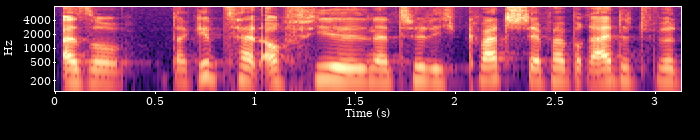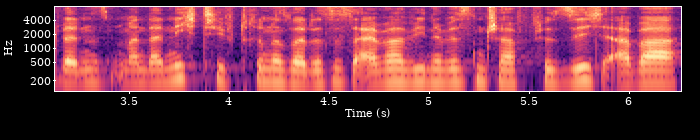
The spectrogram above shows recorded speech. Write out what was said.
also da gibt es halt auch viel natürlich Quatsch, der verbreitet wird, wenn man da nicht tief drin ist, weil das ist einfach wie eine Wissenschaft für sich, aber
